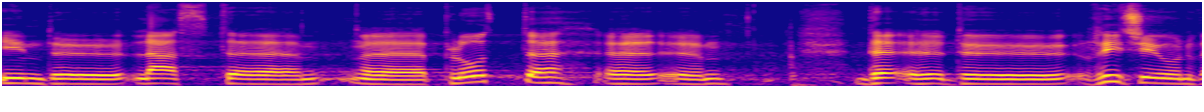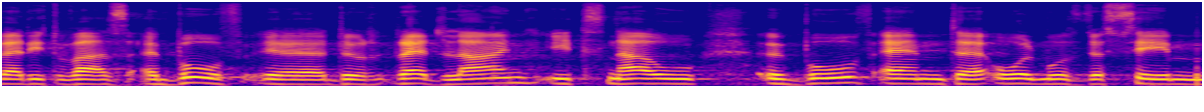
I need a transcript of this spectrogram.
in the last um, plot, uh, um, the, the, region where it was above the red line, it's now above and almost the same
